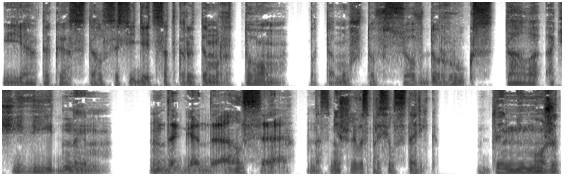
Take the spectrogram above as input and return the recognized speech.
Я так и остался сидеть с открытым ртом, потому что все вдруг стало очевидным. «Догадался?» — насмешливо спросил старик. «Да не может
